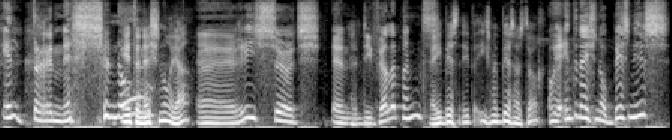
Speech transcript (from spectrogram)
International. International, ja. Eh, research and Development. Nee, iets met business toch? Oh ja, International Business.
